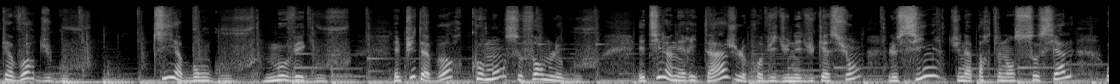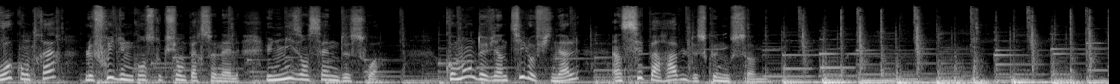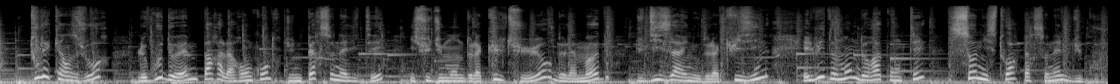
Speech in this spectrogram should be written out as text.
Qu'avoir du goût. Qui a bon goût, mauvais goût? Et puis d'abord, comment se forme le goût? Est-il un héritage, le produit d'une éducation, le signe d'une appartenance sociale, ou au contraire, le fruit d'une construction personnelle, une mise en scène de soi? Comment devient-il au final inséparable de ce que nous sommes? Tous les 15 jours, le goût de M part à la rencontre d'une personnalité issue du monde de la culture, de la mode, du design ou de la cuisine et lui demande de raconter son histoire personnelle du goût.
